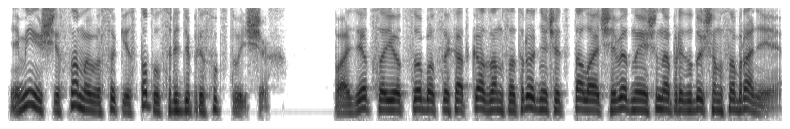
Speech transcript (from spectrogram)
имеющий самый высокий статус среди присутствующих. Позиция Юцуба с их отказом сотрудничать стала очевидна еще на предыдущем собрании.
